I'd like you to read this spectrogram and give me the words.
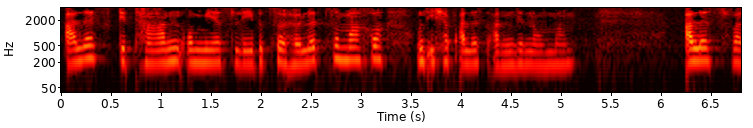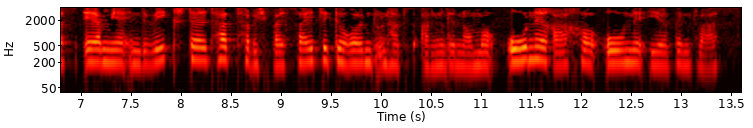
alles getan, um mir das Leben zur Hölle zu machen, und ich habe alles angenommen. Alles, was er mir in den Weg gestellt hat, habe ich beiseite geräumt und habe es angenommen, ohne Rache, ohne irgendwas.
